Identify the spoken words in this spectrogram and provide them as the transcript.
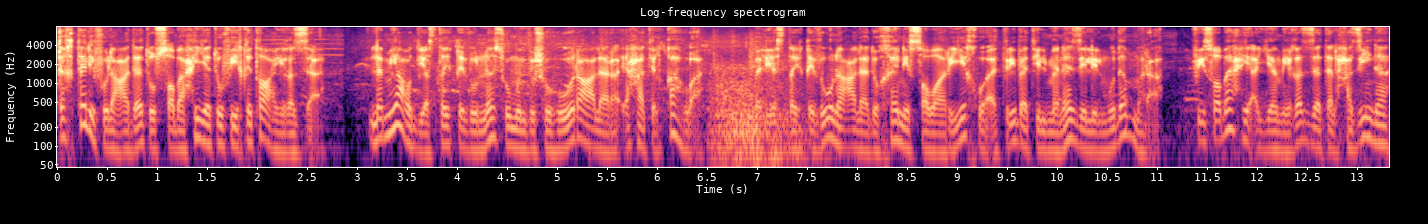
تختلف العادات الصباحية في قطاع غزة. لم يعد يستيقظ الناس منذ شهور على رائحة القهوة بل يستيقظون على دخان الصواريخ وأتربة المنازل المدمرة. في صباح أيام غزة الحزينة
